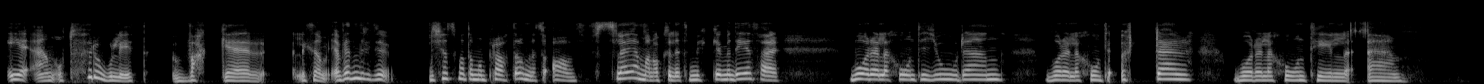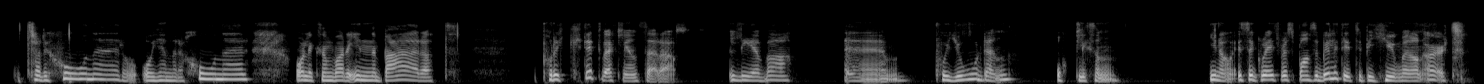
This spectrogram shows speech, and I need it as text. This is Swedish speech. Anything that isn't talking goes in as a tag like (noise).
är en otroligt vacker... Liksom, jag vet inte riktigt, det känns som att om man pratar om det så avslöjar man också lite mycket. Men det är så här, vår relation till jorden, vår relation till örter, vår relation till eh, traditioner och, och generationer. Och liksom vad det innebär att på riktigt verkligen så här, leva eh, på jorden och liksom you know, it's a great responsibility to be human on earth.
